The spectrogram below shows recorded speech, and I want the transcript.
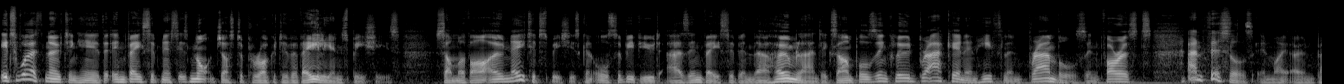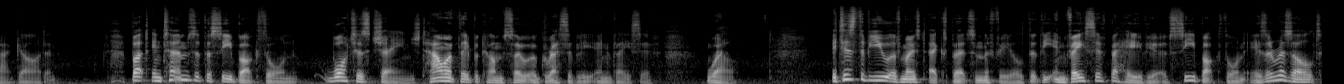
It's worth noting here that invasiveness is not just a prerogative of alien species. Some of our own native species can also be viewed as invasive in their homeland. Examples include bracken in heathland, brambles in forests, and thistles in my own back garden. But in terms of the sea buckthorn, what has changed? How have they become so aggressively invasive? Well, it is the view of most experts in the field that the invasive behaviour of sea buckthorn is a result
